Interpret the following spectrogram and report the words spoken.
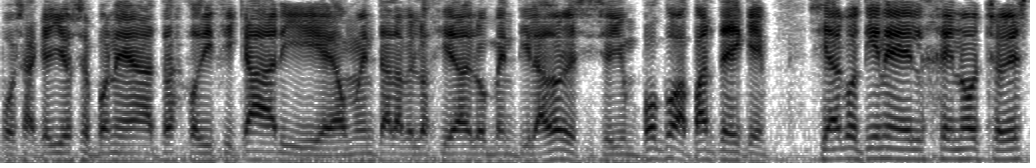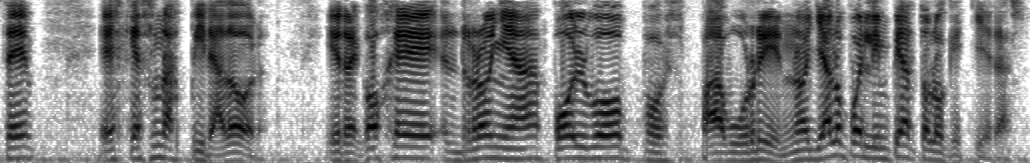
pues aquello se pone a transcodificar y aumenta la velocidad de los ventiladores y se oye un poco. Aparte de que si algo tiene el Gen 8 este, es que es un aspirador y recoge roña, polvo, pues para aburrir, ¿no? Ya lo puedes limpiar todo lo que quieras.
